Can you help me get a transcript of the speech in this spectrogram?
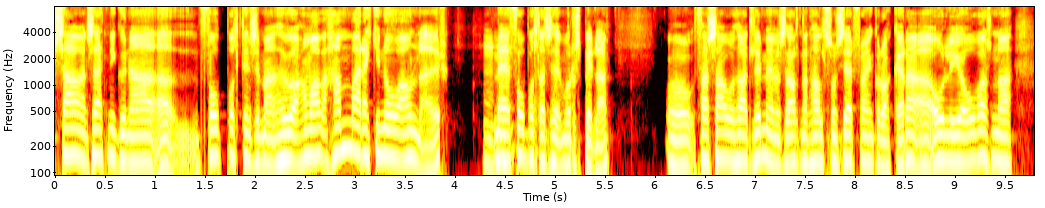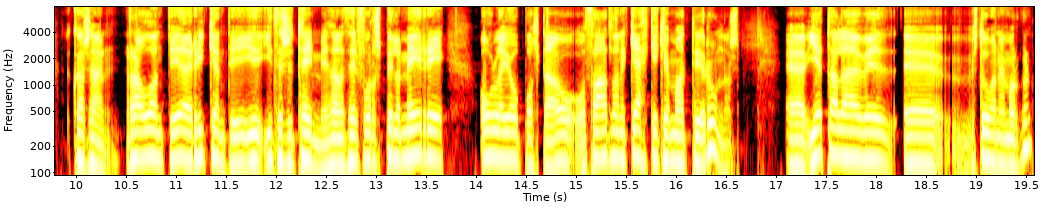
sagði hann setninguna að, að fótboltinn sem að hann var, hann var ekki nógu ánæður með fótbolta sem voru að spila. Og það sáu það allir meðan Arnar Hallsson sérfræðingur okkar að Óli Jó var svona hann, ráðandi eða ríkjandi í, í þessu teimi þannig að þeir fóru að spila meiri Óla Jó-bolta og, og það allan gekk ekki að mati Rúnars uh, ég talaði við uh, stúfana í morgun.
